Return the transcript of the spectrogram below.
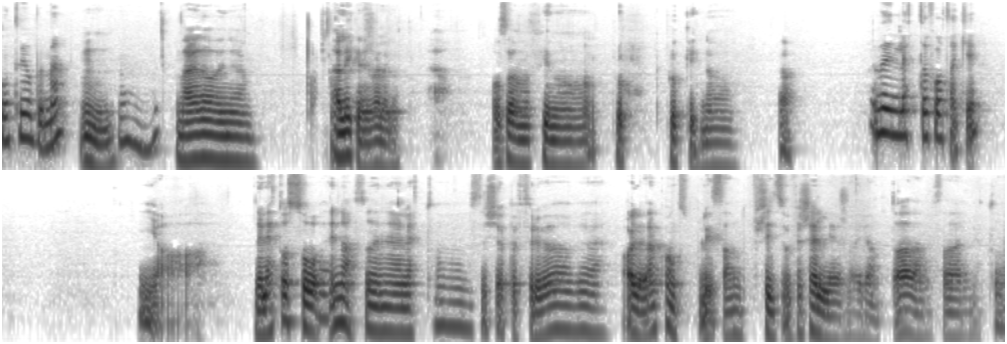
Tungt å jobbe med. Mm. Nei da, den er Jeg liker den veldig godt. Ja. Og så er den fin å plukke, plukke inn og Ja. Den er lett å få tak i. ja. Det er lett å så den, da. Så den er lett å, hvis du kjøper frø av eh, alle de kongsblisene. finnes jo forskjellige varianter av dem, så det er lett å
